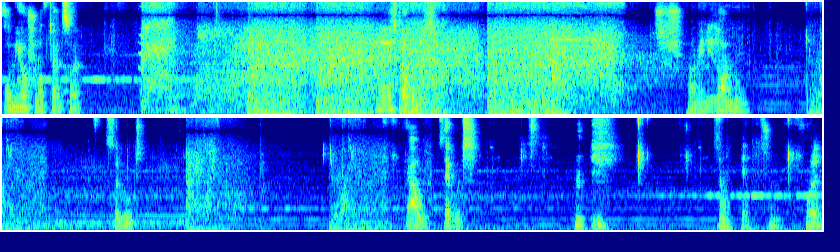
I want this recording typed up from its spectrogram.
Freue mich auch schon auf Teil 2. Nee, ich glaube nicht. Mach mich nie so an, du. Salut. Ja, sehr gut. Oh, okay, schon voll.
